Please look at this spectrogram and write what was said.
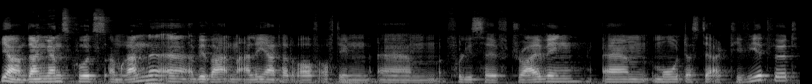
Ja, dann ganz kurz am Rande. Äh, wir warten alle ja darauf auf den ähm, Fully Safe Driving ähm, Mode, dass der aktiviert wird.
